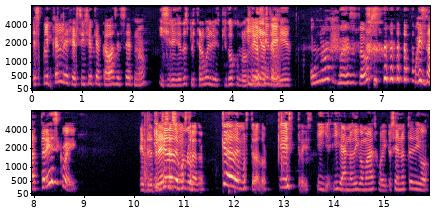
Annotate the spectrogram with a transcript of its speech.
explica el ejercicio que acabas de hacer, ¿no? Y si le intento explicar, güey, le explico con groserías de- también. Uno más dos, pues a tres, güey. Entre Y tres queda es uno. Queda demostrado que es tres. Y, y ya no digo más, güey. O sea, no te digo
